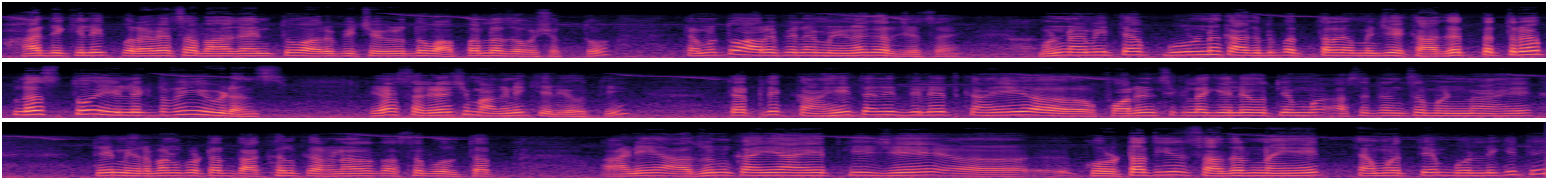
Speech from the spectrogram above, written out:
हा देखील एक पुराव्याचा भाग आहे आणि तो आरोपीच्या विरुद्ध वापरला जाऊ शकतो त्यामुळे तो आरोपीला मिळणं गरजेचं आहे. म्हणून आम्ही त्या पूर्ण कागदपत्र म्हणजे कागदपत्र प्लस तो इलेक्ट्रॉनिक एव्हिडन्स या सगळ्याची मागणी केली होती. त्यातले काही त्यांनी दिलेत काही फॉरेन्सिकला गेले होते मग असं त्यांचं म्हणणं आहे. ते मेहरबान कोर्टात दाखल करणार आहोत असं बोलतात. आणि अजून काही आहेत की जे कोर्टातही सादर नाही आहेत त्यामुळे ते बोलले की ते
